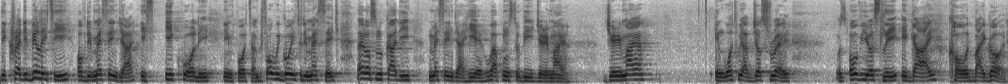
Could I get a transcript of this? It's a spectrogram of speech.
the credibility of the messenger is equally important. Before we go into the message, let us look at the messenger here, who happens to be Jeremiah. Jeremiah, in what we have just read, was obviously a guy called by God.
